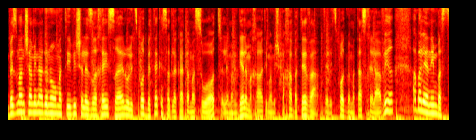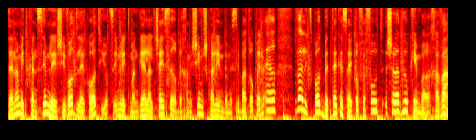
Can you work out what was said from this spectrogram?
בזמן שהמנהג הנורמטיבי של אזרחי ישראל הוא לצפות בטקס הדלקת המשואות, למנגל למחרת עם המשפחה בטבע ולצפות במטס חיל האוויר, הבליינים בסצנה מתכנסים לישיבות דלקות, יוצאים להתמנגל על צ'ייסר ב-50 שקלים במסיבת אופן אייר, ולצפות בטקס ההתעופפות של הדלוקים ברחבה.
